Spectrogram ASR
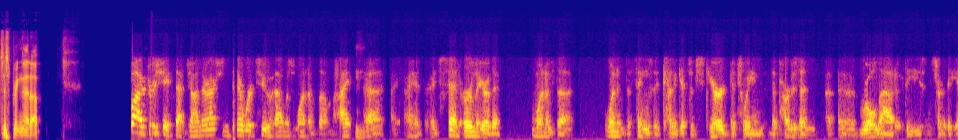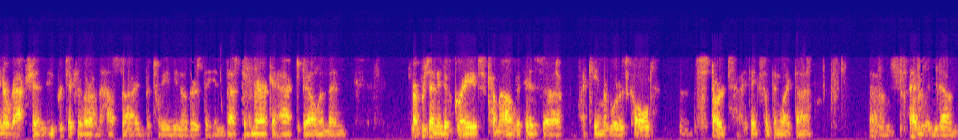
just bring that up. Well, I appreciate that, John. There actually there were two. That was one of them. I mm-hmm. uh, I, I had I'd said earlier that one of the one of the things that kind of gets obscured between the partisan uh, uh, rollout of these and sort of the interaction, in particular on the House side, between you know there's the Invest in America Act bill, and then Representative Graves come out with his uh, I can't remember what it's called, Start, I think something like that. Um, I had it written down.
